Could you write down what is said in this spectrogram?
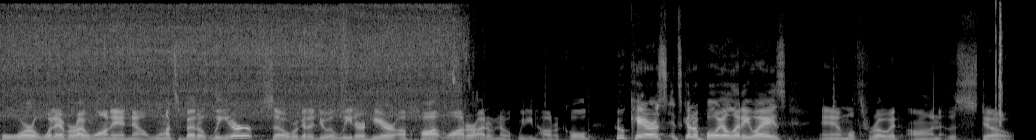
Pour whatever I want in. Now, it wants about a liter, so we're gonna do a liter here of hot water. I don't know if we need hot or cold. Who cares? It's gonna boil anyways, and we'll throw it on the stove.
